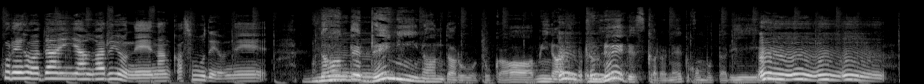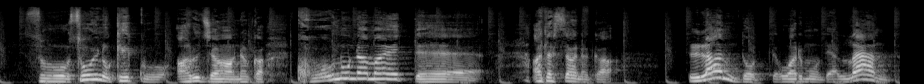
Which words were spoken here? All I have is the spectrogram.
これ話題に上がるよね。なんかそうだよね。なんでレニーなんだろうとかみんなあれルネーですからねとか思ったり、うんうんうんうん。そうそういうの結構あるじゃん。なんかこの名前って私さなんかランドって終わるもんでランド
